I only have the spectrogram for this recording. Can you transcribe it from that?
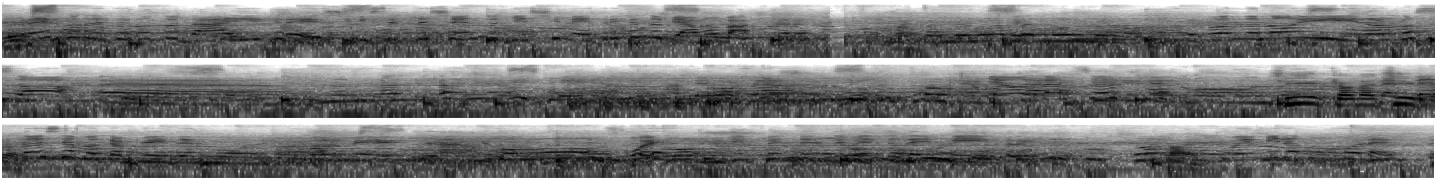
Record detenuto dai greci di 710 metri che dobbiamo battere. Secondo noi non lo so, eh, non, non, non ho idea. Abbiamo perso tutto. Abbiamo perso tutto. Circa una cifra. Per noi siamo campioni del mondo. Comunque, indipendentemente dai metri. 2000 bombolette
